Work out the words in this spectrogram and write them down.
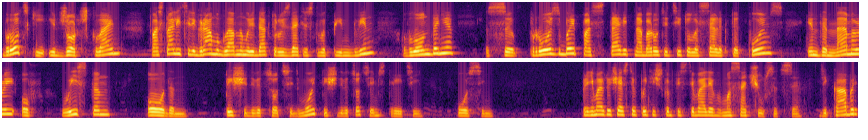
Бродский и Джордж Клайн послали телеграмму главному редактору издательства «Пингвин» в Лондоне с просьбой поставить на обороте титула «Selected Poems» in the memory of Winston Оден, 1907-1973. Осень. Принимает участие в поэтическом фестивале в Массачусетсе. Декабрь.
